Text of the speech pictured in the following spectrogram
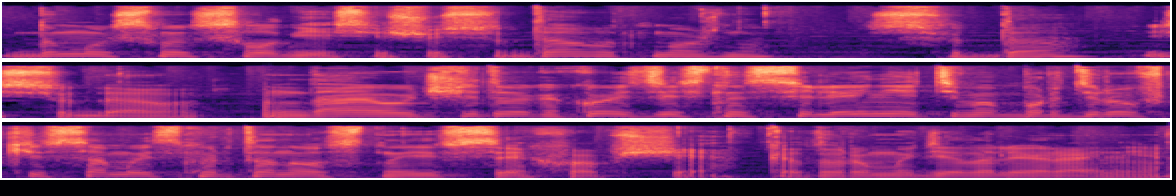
Думаю, смысл есть. Еще сюда вот можно. Сюда и сюда вот. Да, учитывая, какое здесь население, эти бомбардировки самые смертоносные из всех вообще, которые мы делали ранее.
